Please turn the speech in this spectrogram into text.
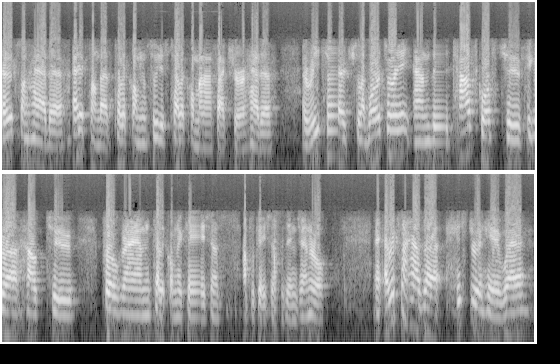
Ericsson had a, Ericsson, that telecom Swedish telecom manufacturer, had a, a research laboratory, and the task was to figure out how to program telecommunications applications in general. Uh, Ericsson has a history here where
